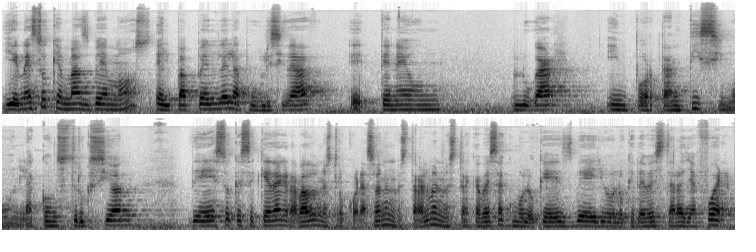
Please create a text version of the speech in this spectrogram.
Y en eso que más vemos, el papel de la publicidad eh, tiene un lugar importantísimo en la construcción de eso que se queda grabado en nuestro corazón, en nuestra alma, en nuestra cabeza, como lo que es bello, lo que debe estar allá afuera.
